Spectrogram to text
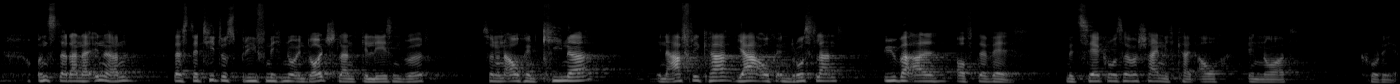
uns daran erinnern, dass der Titusbrief nicht nur in Deutschland gelesen wird, sondern auch in China, in Afrika, ja auch in Russland, überall auf der Welt. Mit sehr großer Wahrscheinlichkeit auch in Nordkorea.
